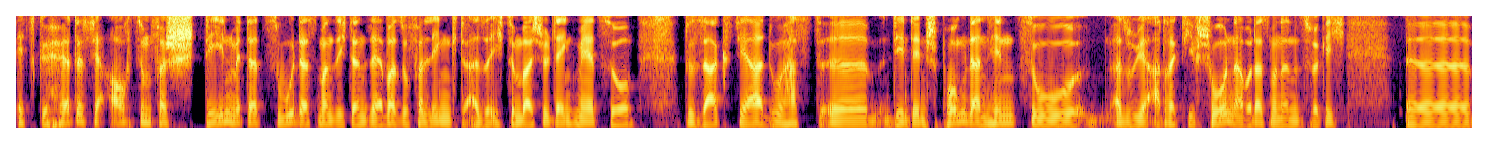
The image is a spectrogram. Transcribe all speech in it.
Jetzt gehört es ja auch zum Verstehen mit dazu, dass man sich dann selber so verlinkt. Also ich zum Beispiel denke mir jetzt so, du sagst ja, du hast äh, den, den Sprung dann hin zu, also ja attraktiv schon, aber dass man dann jetzt wirklich äh,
